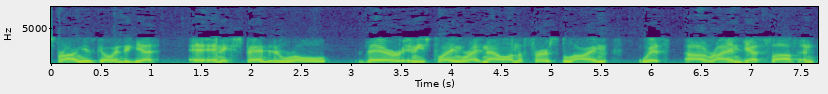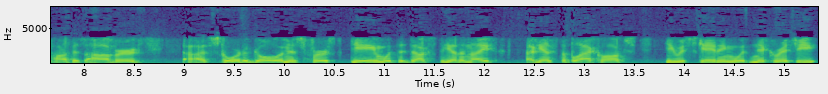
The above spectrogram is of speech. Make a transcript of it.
Sprong is going to get a, an expanded role there, and he's playing right now on the first line with uh, Ryan Getzlaf and Pontus Aberg. Uh, scored a goal in his first game with the Ducks the other night against the Blackhawks. He was skating with Nick Ritchie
